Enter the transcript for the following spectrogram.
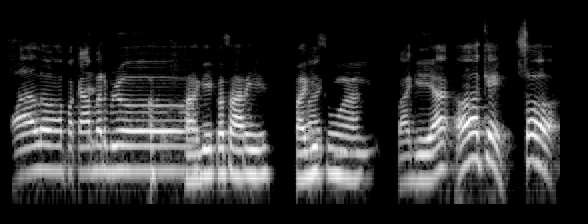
Halo, apa kabar bro? Pagi Coach Ari. Pagi, Pagi semua. Pagi ya. Oke, okay. so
